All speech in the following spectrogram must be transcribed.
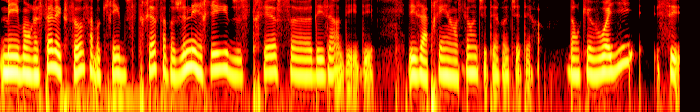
Mais ils vont rester avec ça, ça va créer du stress, ça va générer du stress, euh, des, des, des, appréhensions, etc., etc. Donc, vous voyez, c'est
